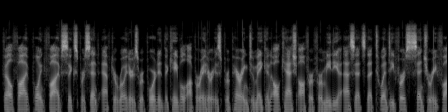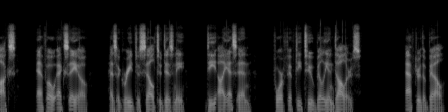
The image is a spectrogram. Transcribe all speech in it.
fell 5.56% after Reuters reported the cable operator is preparing to make an all-cash offer for media assets that 21st Century Fox, FOXAO, has agreed to sell to Disney, DISN, for $52 billion. After the bell,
